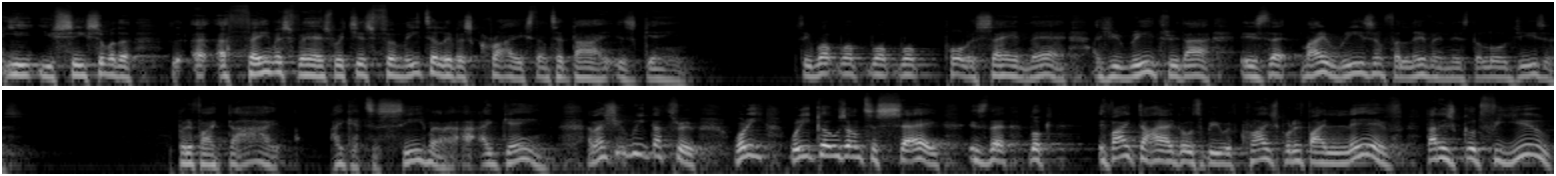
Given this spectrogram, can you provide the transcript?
you, you see some of the, a, a famous verse, which is, For me to live as Christ and to die is gain. See, what, what, what, what Paul is saying there, as you read through that, is that my reason for living is the Lord Jesus. But if I die, I get to see him and I, I gain. And as you read that through, what he, what he goes on to say is that, look, if I die, I go to be with Christ. But if I live, that is good for you,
